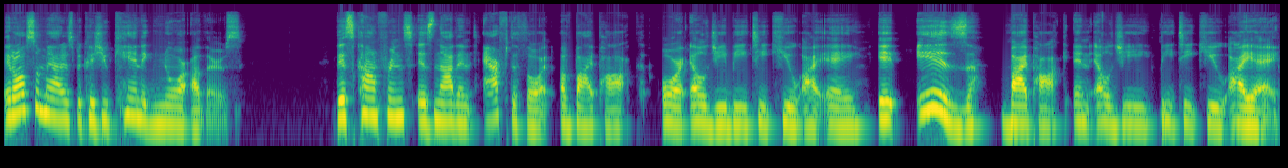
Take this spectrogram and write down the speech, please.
It also matters because you can't ignore others. This conference is not an afterthought of BIPOC or LGBTQIA. It is BIPOC and LGBTQIA.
